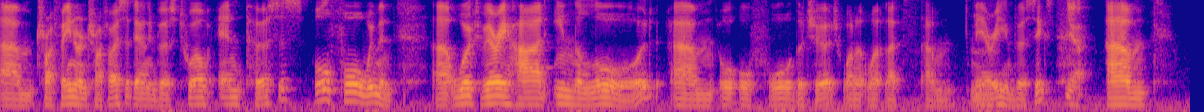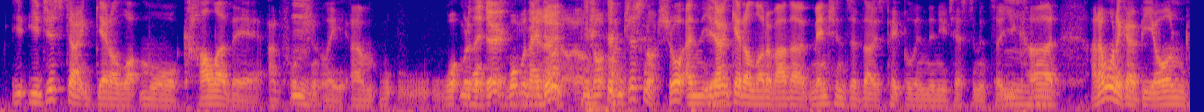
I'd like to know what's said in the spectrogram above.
um, Tryphena and Tryphosa down in verse twelve, and Persis. All four women uh, worked very hard in the Lord, um, or, or for the church. One, one that's um, Mary in verse six. Yeah. Um, you, you just don't get a lot more colour there, unfortunately. Um, what. What do they do? What were they doing? I'm, not, I'm just not sure. And you Yeah. don't get a lot of other mentions of those people in the New Testament, so you can't. I don't want to go beyond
